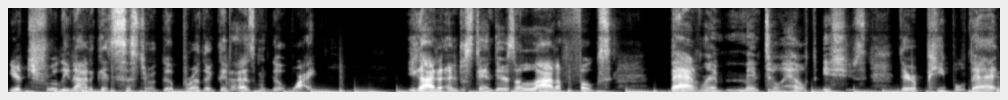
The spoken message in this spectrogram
You're truly not a good sister, a good brother, a good husband, good wife. You got to understand there's a lot of folks battling mental health issues. There are people that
